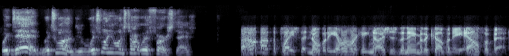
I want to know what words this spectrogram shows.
We did. Which one? Which one do you want to start with first, Dave? How about the place that nobody ever recognizes the name of the company, Alphabet?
